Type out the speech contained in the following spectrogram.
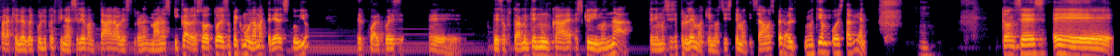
para que luego el público al final se levantara o le estuvieran las manos. Y claro, eso, todo eso fue como una materia de estudio del cual pues eh, desafortunadamente nunca escribimos nada. Tenemos ese problema que no sistematizamos, pero al mismo tiempo está bien. Mm. Entonces, eh,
